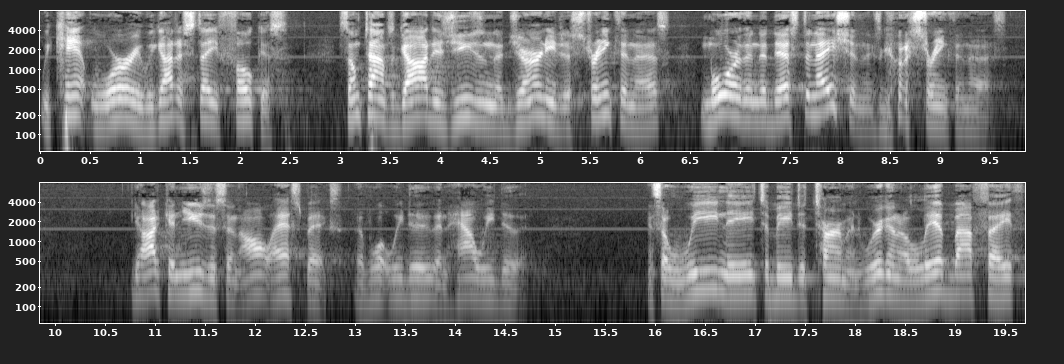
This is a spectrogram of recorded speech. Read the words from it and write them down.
We can't worry. We got to stay focused. Sometimes God is using the journey to strengthen us more than the destination is going to strengthen us. God can use us in all aspects of what we do and how we do it. And so we need to be determined. We're going to live by faith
